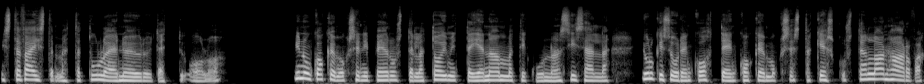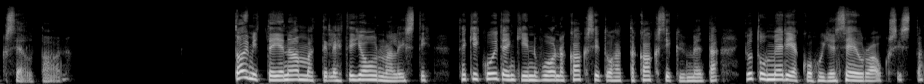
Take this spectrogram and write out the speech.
mistä väistämättä tulee nöyrytetty olo. Minun kokemukseni perusteella toimittajien ammattikunnan sisällä julkisuuden kohteen kokemuksesta keskustellaan harvakseltaan. Toimittajien ammattilehti Journalisti teki kuitenkin vuonna 2020 jutun mediakohujen seurauksista.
